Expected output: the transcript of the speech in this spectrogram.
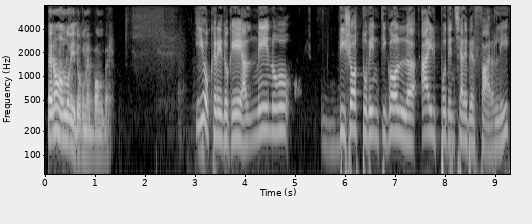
Però non lo vedo come bomber. Io credo che almeno 18-20 gol ha il potenziale per farli.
